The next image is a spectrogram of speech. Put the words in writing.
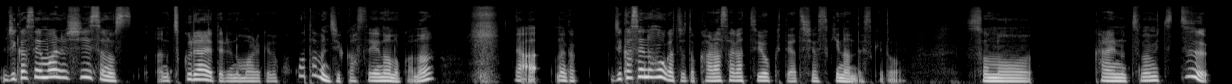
自家製もあるし、その、あの作られてるのもあるけど、ここ多分自家製なのかな？あなんか、自家製の方がちょっと辛さが強くて私は好きなんですけど、その、辛いのつまみつつ、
